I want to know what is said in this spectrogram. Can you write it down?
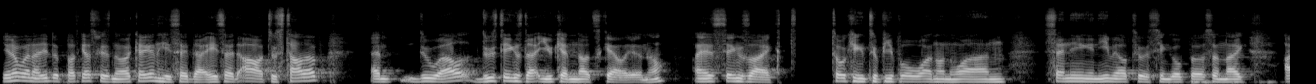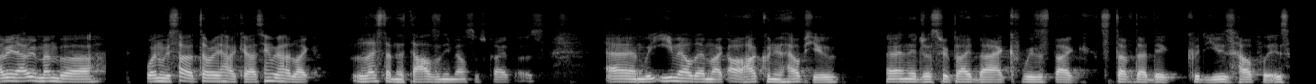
you know, when I did the podcast with Noah Kagan, he said that he said, "Oh, to start up and do well, do things that you cannot scale." You know, and it's things like t- talking to people one on one, sending an email to a single person. Like, I mean, I remember when we started Authority Hacker, I think we had like less than a thousand email subscribers, and we emailed them like, "Oh, how can we help you?" And they just replied back with like stuff that they could use help with.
